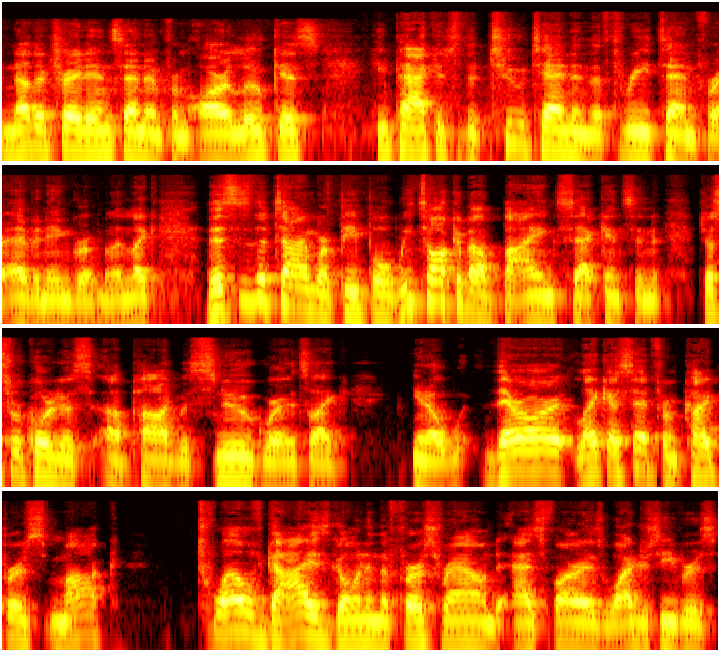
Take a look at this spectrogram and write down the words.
Another trade incentive from R. Lucas. He packaged the 210 and the 310 for Evan Engram. And like this is the time where people we talk about buying seconds and just recorded a, a pod with Snoog where it's like, you know, there are, like I said, from Kiper's mock, 12 guys going in the first round as far as wide receivers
